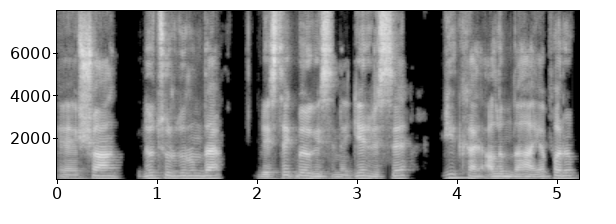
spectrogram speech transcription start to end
E, şu an nötr durumda destek bölgesine gelirse bir alım daha yaparım.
